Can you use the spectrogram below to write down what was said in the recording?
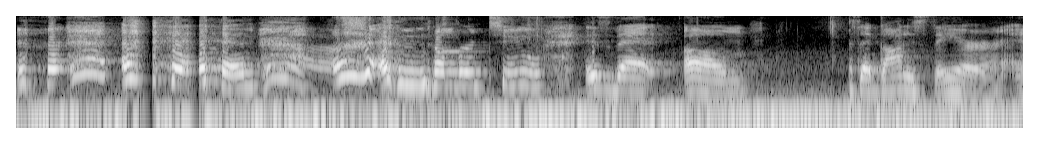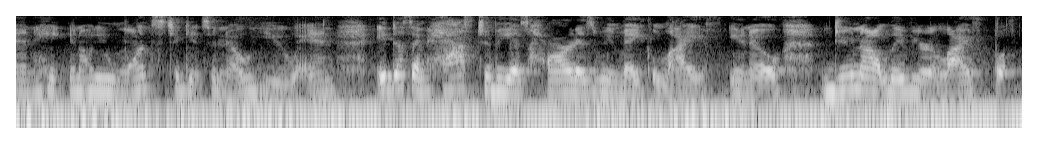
and, and, number two is that um, is that God is there and he you know he wants to get to know you and it doesn't have to be as hard as we make life, you know. Do not live your life but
